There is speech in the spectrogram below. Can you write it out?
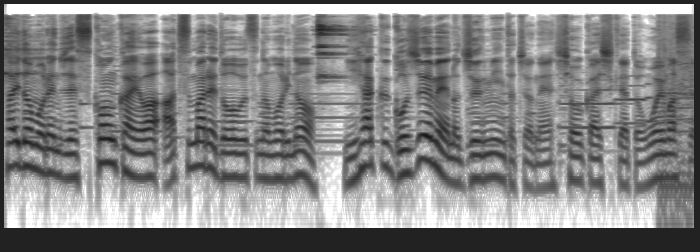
はいどうもオレンジです。今回は集まれ動物の森の250名の住民たちをね紹介していきたいと思います。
